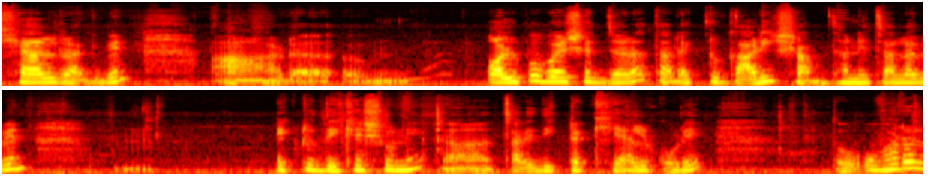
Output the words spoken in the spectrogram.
খেয়াল রাখবেন। আর অল্প বয়সের যারা, তারা একটু গাড়ি সাবধানে চালাবেন। একটু দেখে শুনে চারিদিকটা খেয়াল করে। তো ওভারঅল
